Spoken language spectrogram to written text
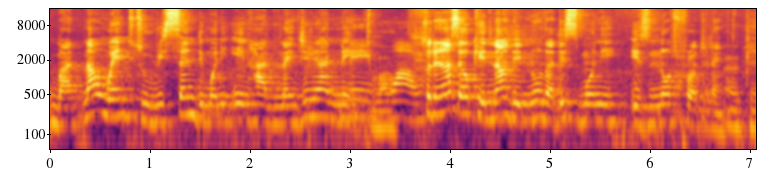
man, now went to resend the money in her Nigerian name. Name. Wow. Wow. So then I say, okay, now they know that this money is not fraudulent. Okay.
